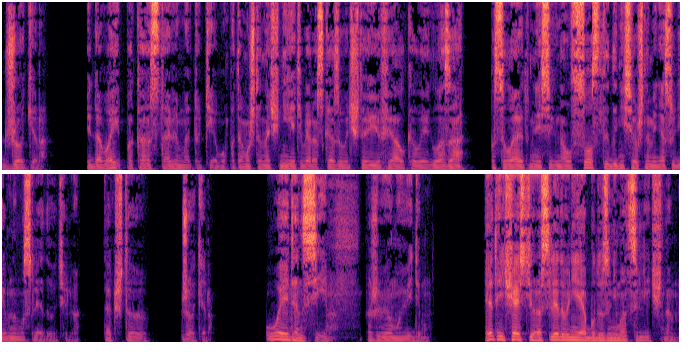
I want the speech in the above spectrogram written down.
«Джокер. И давай пока оставим эту тему, потому что начни я тебе рассказывать, что ее фиалковые глаза посылают мне сигнал СОС, ты донесешь на меня судебному следователю. Так что Джокер. Wait and see. Поживем увидим. Этой частью расследования я буду заниматься лично.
